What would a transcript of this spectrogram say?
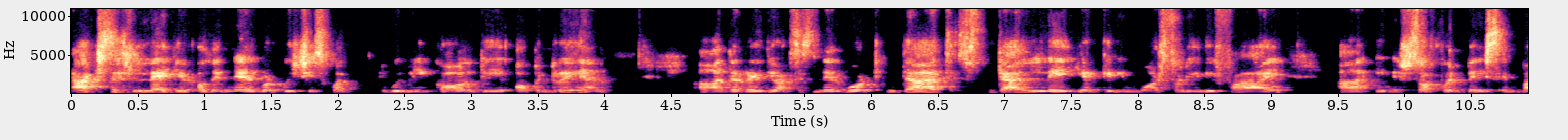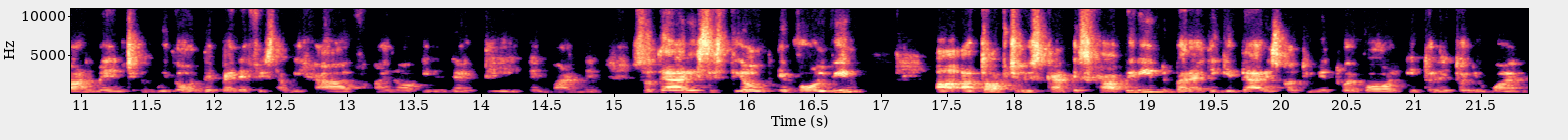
access layer of the network, which is what we will call the Open RAN, uh, the radio access network, that, that layer getting more solidified uh, in a software-based environment with all the benefits that we have I know, in an IT environment. So that is still evolving uh, adoption is, is happening, but I think that is continuing to evolve in 2021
